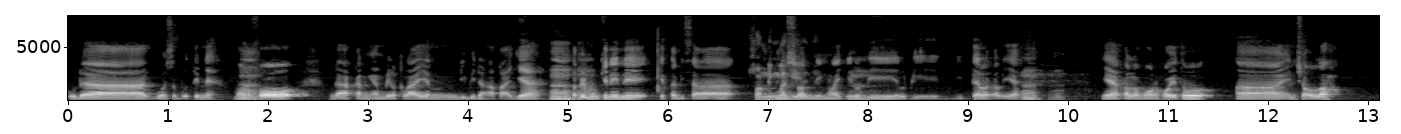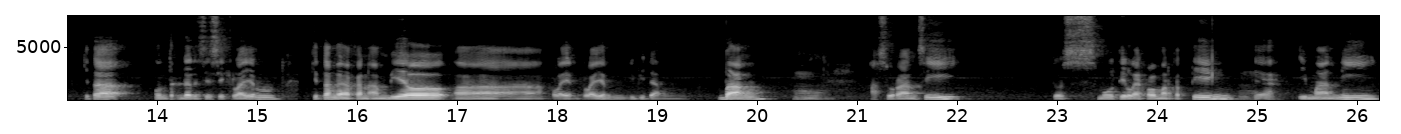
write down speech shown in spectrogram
udah gua sebutin ya, Morpho nggak akan ngambil klien di bidang apa aja. Hmm, Tapi hmm. mungkin ini kita bisa sounding lagi ya? sounding lagi Hmm. lebih lebih detail kali ya. Hmm, hmm. Ya kalau Morpho itu eh, insya Allah kita untuk dari sisi klien kita nggak akan ambil eh, klien-klien di bidang bank, Hmm. asuransi, terus multi level marketing, Hmm. ya, e-money,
